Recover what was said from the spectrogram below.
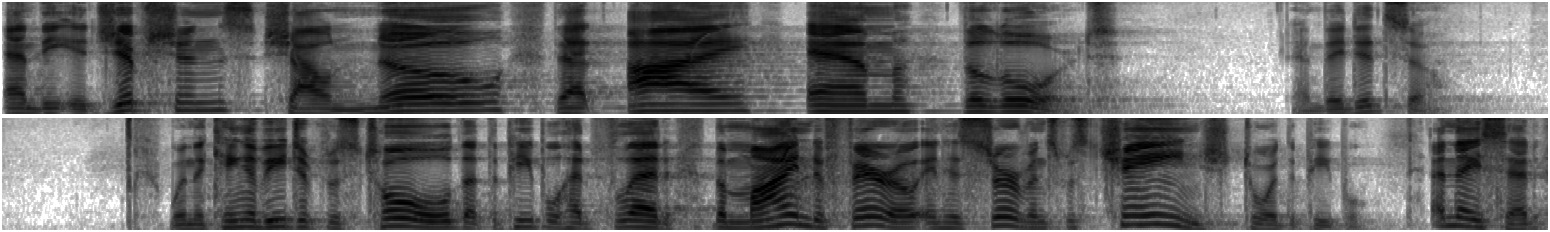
and the Egyptians shall know that I am the Lord. And they did so. When the king of Egypt was told that the people had fled, the mind of Pharaoh and his servants was changed toward the people. And they said,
